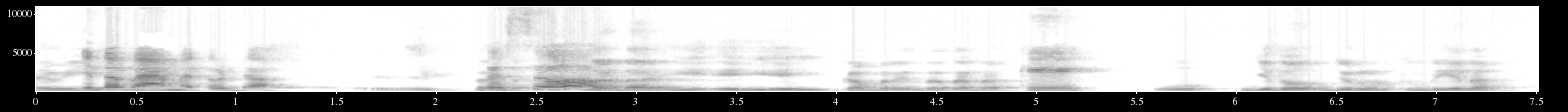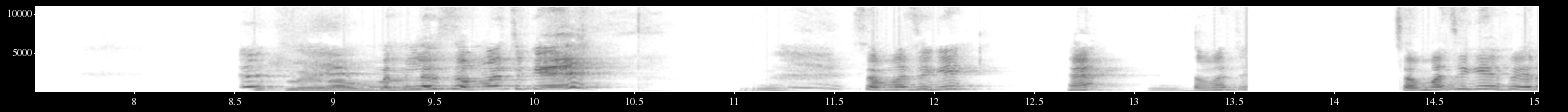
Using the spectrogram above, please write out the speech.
ਐਵੇਂ ਹੀ ਇਹ ਤਾਂ ਵਹਿਮ ਹੈ ਤੁਹਾਡਾ। ਇਹ ਤੁਹਾਡਾ- ਦੱਸੋ। ਤੁਹਾਡਾ ਹੀ ਇਹੀ ਇਹੀ ਕੰਮ ਰਹਿੰਦਾ ਤੁਹਾਡਾ। ਕੀ? ਹੂੰ, ਜਦੋਂ ਜ਼ਰੂਰਤ ਹੁੰਦੀ ਹੈ ਨਾ कुछ लेना होगा। मतलब समझ गए? समझ गए? हैं? समझ ਸਮਝ ਗਏ ਫਿਰ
